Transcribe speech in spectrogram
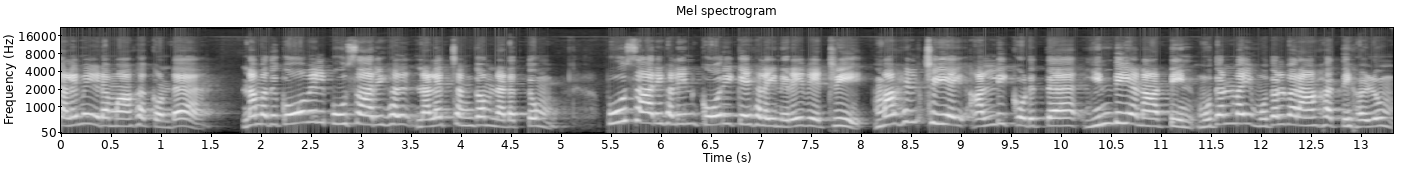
தலைமையிடமாக கொண்ட நமது கோவில் பூசாரிகள் நலச்சங்கம் நடத்தும் பூசாரிகளின் கோரிக்கைகளை நிறைவேற்றி மகிழ்ச்சியை அள்ளி கொடுத்த இந்திய நாட்டின் முதன்மை முதல்வராக திகழும்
